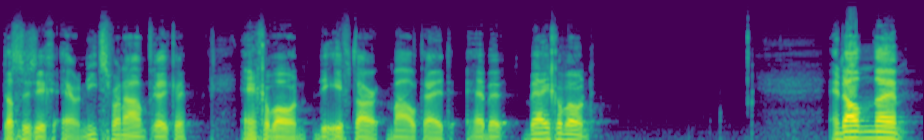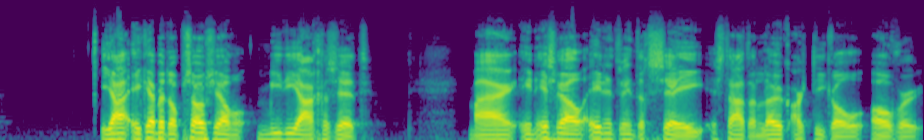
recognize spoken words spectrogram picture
dat ze zich er niets van aantrekken en gewoon de iftar-maaltijd hebben bijgewoond. En dan, eh, ja, ik heb het op social media gezet. Maar in Israël 21c staat een leuk artikel over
